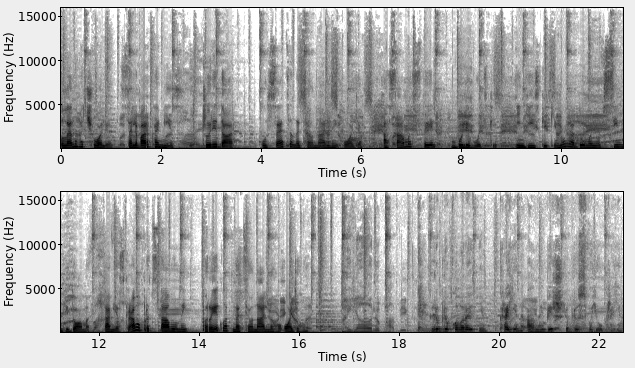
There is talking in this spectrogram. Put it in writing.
ленгачолі, сальвар каміс, чурідар. Усе це національний одяг, а саме стиль болівудський. Індійське кіно, я думаю, всім відоме. Там яскраво представлений приклад національного одягу. Люблю колоритні країни, але найбільше люблю свою Україну.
